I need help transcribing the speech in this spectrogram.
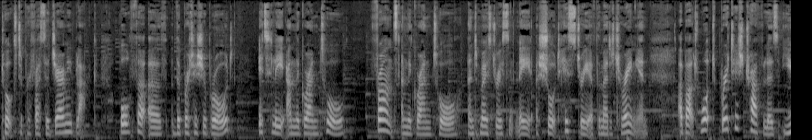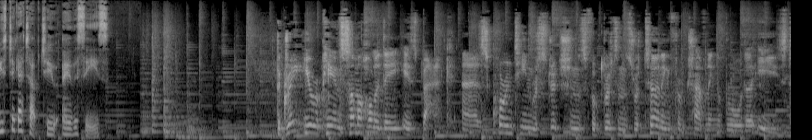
talks to Professor Jeremy Black, author of The British Abroad, Italy and the Grand Tour, France and the Grand Tour, and most recently, A Short History of the Mediterranean, about what British travellers used to get up to overseas. The great European summer holiday is back as quarantine restrictions for Britons returning from travelling abroad are eased.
